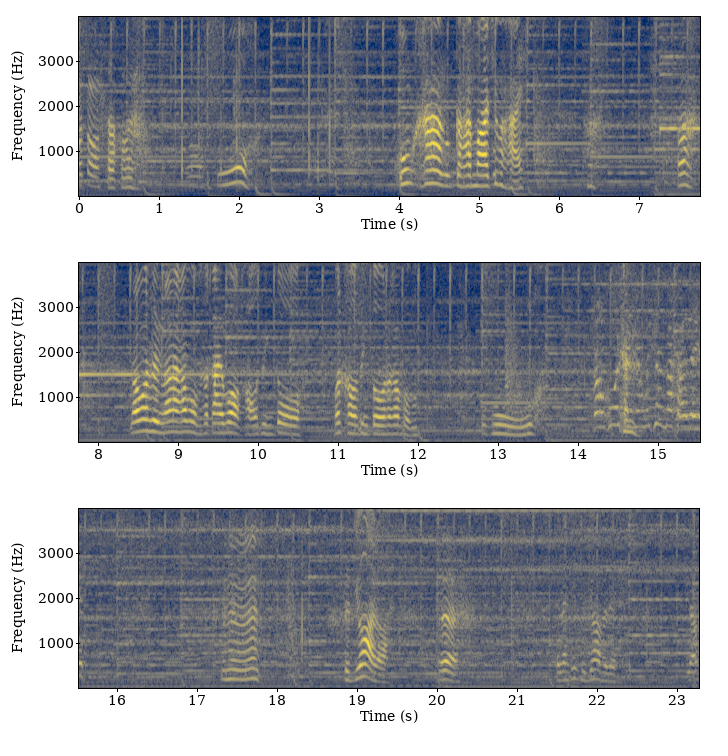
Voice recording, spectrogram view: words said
อต่อตาเขาโอ้คุ้มค่ากับการมาชิบหายเอ้อเรามาถึงแล้วนะครับผมสกายวอล์กเขาสิงโตวัดเขาสิงโตนะครับผมโอ้โหเราคุยกันยังไม่ขึ้นมาเลยอื้อหือสุดยอดเหรอเออเป็นอะไรที่สุดยอดไปเลยแล้ว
